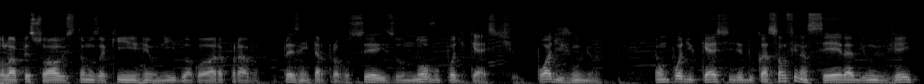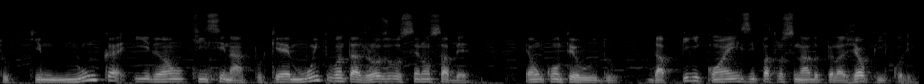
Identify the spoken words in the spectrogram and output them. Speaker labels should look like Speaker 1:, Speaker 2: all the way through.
Speaker 1: Olá pessoal, estamos aqui reunidos agora para apresentar para vocês o novo podcast, o Pod Júnior. É um podcast de educação financeira de um jeito que nunca irão te ensinar, porque é muito vantajoso você não saber. É um conteúdo da Pigcoins e patrocinado pela Geopiccoli.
